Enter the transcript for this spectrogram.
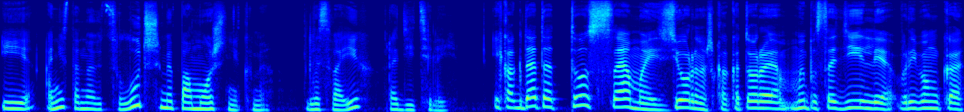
и они становятся лучшими помощниками для своих родителей. И когда-то то самое зернышко, которое мы посадили в ребенка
